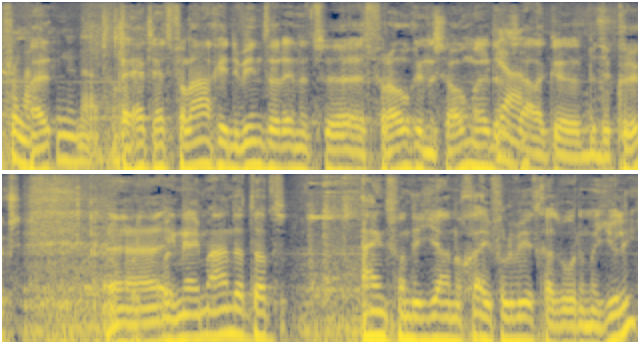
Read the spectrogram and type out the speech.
verlagen Maar inderdaad. wel. Het, het verlagen in de winter en het, eh, het verhogen in de zomer, dat Ja. is eigenlijk eh, de, de crux. Eh, ik neem aan dat dat eind van dit jaar nog geëvalueerd gaat worden met jullie.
